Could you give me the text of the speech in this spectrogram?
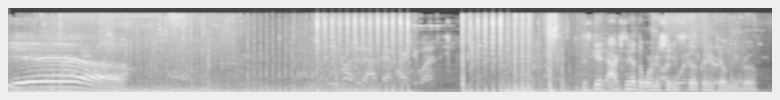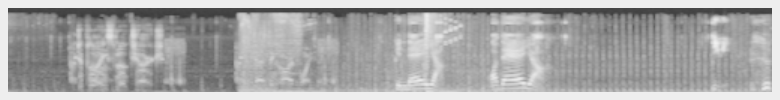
Yeah. This kid actually had the war machine and still couldn't kill me, bro. Deploying smoke charge. Testing hardpoint. Fucking there ya. Oh, there ya. Do it.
